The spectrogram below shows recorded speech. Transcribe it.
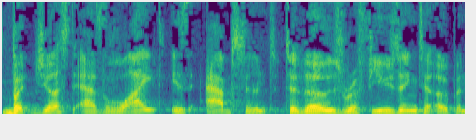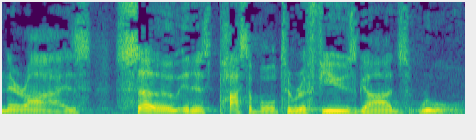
but just as light is absent to those refusing to open their eyes, so it is possible to refuse God's rule.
